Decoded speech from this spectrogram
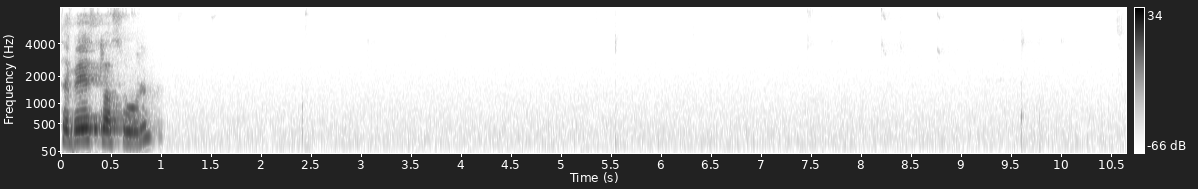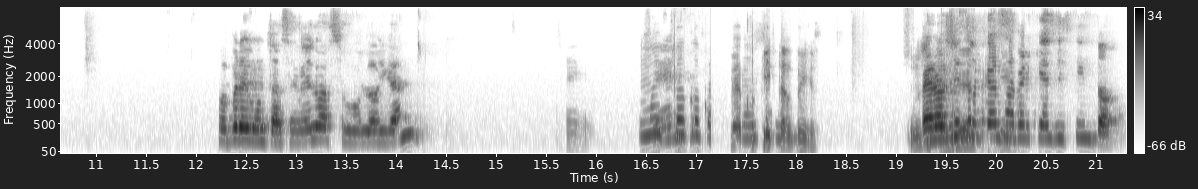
¿Se ve esto azul? O pregunta, ¿se ve lo azul, oigan? Muy Sí. poco, Ve pero poquito, se Pero sí se alcanza a ver que es distinto.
